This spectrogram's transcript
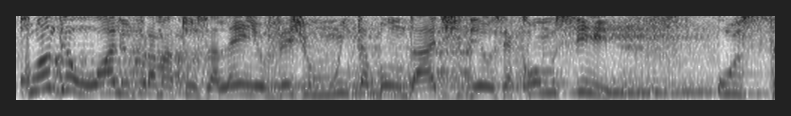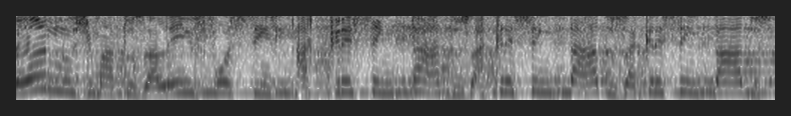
Quando eu olho para Matusalém, eu vejo muita bondade de Deus. É como se os anos de Matusalém fossem acrescentados, acrescentados, acrescentados,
